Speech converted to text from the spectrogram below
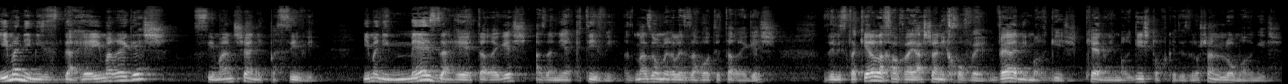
אם אני מזדהה עם הרגש, סימן שאני פסיבי. אם אני מזהה את הרגש, אז אני אקטיבי. אז מה זה אומר לזהות את הרגש? זה להסתכל על החוויה שאני חווה, ואני מרגיש. כן, אני מרגיש תוך כדי, זה לא שאני לא מרגיש.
